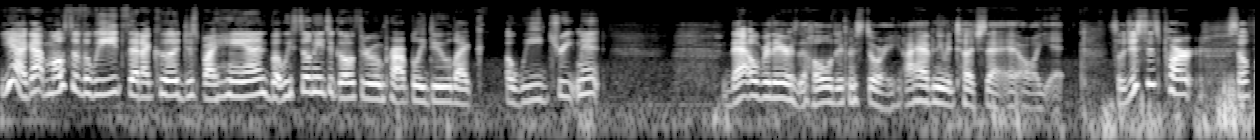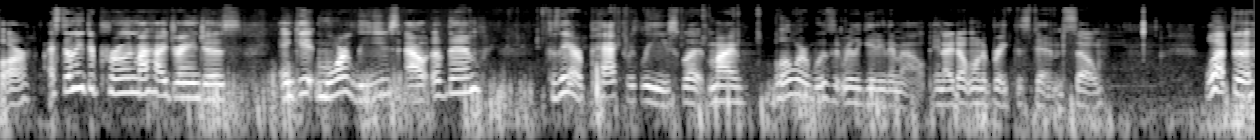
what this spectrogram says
yeah, I got most of the weeds that I could just by hand, but we still need to go through and properly do like a weed treatment. That over there is a whole different story. I haven't even touched that at all yet. So just this part so far. I still need to prune my hydrangeas and get more leaves out of them because they are packed with leaves, but my blower wasn't really getting them out and I don't want to break the stems. So we'll have to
